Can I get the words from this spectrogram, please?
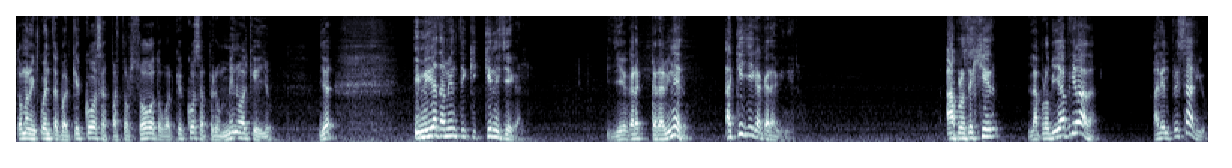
Toman en cuenta cualquier cosa, el pastor Soto, cualquier cosa, pero menos aquello, ¿ya? Inmediatamente, ¿quiénes llegan? Llega Carabinero. ¿A qué llega Carabinero? A proteger la propiedad privada, al empresario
